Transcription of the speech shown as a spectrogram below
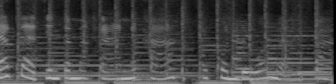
แล้วแต่จินตนาการนะคะ ทุกคนดูว่าเหมือนหรือเปล่า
